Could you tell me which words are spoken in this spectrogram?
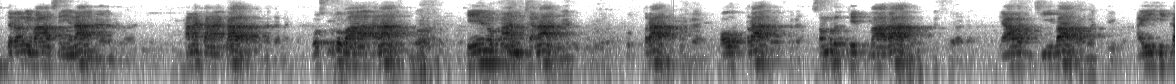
स्थिरनिवासेन धनकनक वस्तुवाहन केनुकाञ्चन पुत्र पौत्र समृद्धि द्वारा యావజ్జీవ ఐహిక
